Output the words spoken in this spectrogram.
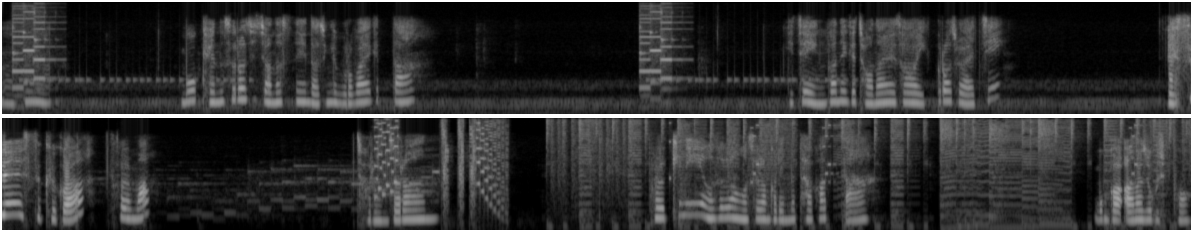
음흠. 뭐 걔는 쓰러지지 않았으니 나중에 물어봐야겠다. 이제 인간에게 전화해서 이끌어줘야지. SNS 그거야? 설마? 저런저런. 벌킨이 어슬렁어슬렁거리며 다가왔다. 뭔가 안아주고 싶어.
